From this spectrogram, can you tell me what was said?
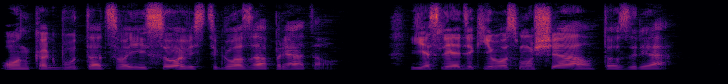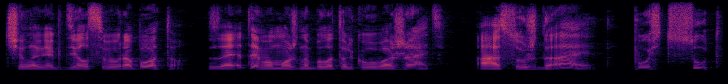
Он как будто от своей совести глаза прятал. Если Эдик его смущал, то зря. Человек делал свою работу, за это его можно было только уважать. А осуждает, пусть суд,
